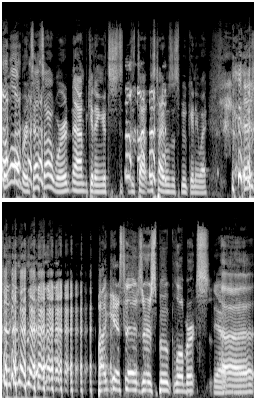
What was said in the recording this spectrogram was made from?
the Lolberts. That's our word. Nah, I'm kidding. It's this, ti- this title's a spook anyway. podcast heads are a spook, Lolberts. Yeah. Uh,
